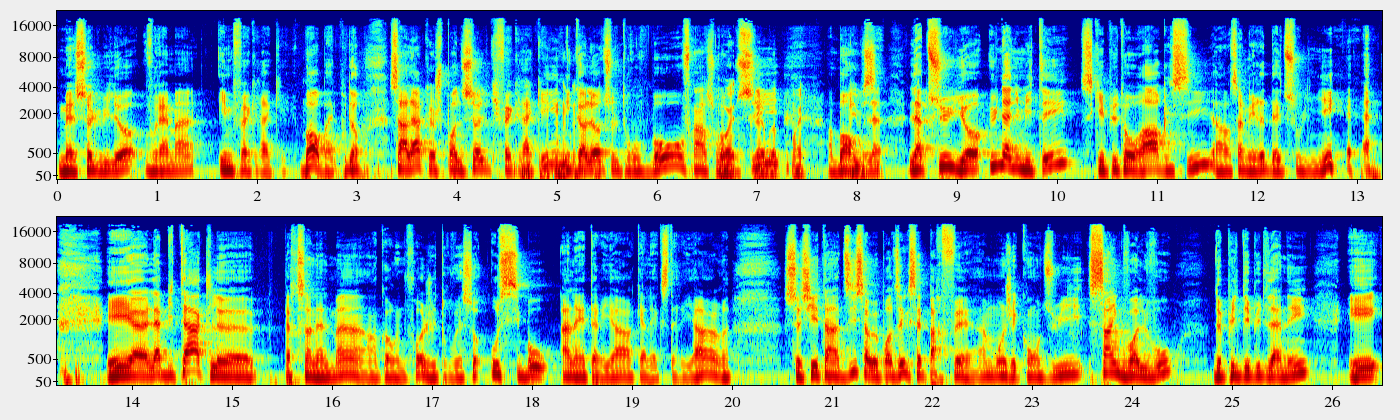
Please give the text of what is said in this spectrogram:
Mais celui-là, vraiment, il me fait craquer. Bon, ben, écoute, ça a l'air que je suis pas le seul qui fait craquer. Nicolas, tu le trouves beau. François Oui, aussi. très beau, oui. Bon, là- là-dessus, il y a unanimité, ce qui est plutôt rare ici. Alors, ça mérite d'être souligné. Et euh, l'habitacle, euh, personnellement, encore une fois, j'ai trouvé ça aussi beau à l'intérieur qu'à l'extérieur. Ceci étant dit, ça ne veut pas dire que c'est parfait. hein. Moi, j'ai conduit cinq Volvo depuis le début de l'année et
